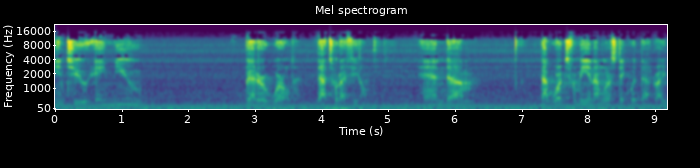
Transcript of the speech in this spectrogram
into a new, better world. That's what I feel. And um, that works for me, and I'm going to stick with that, right?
